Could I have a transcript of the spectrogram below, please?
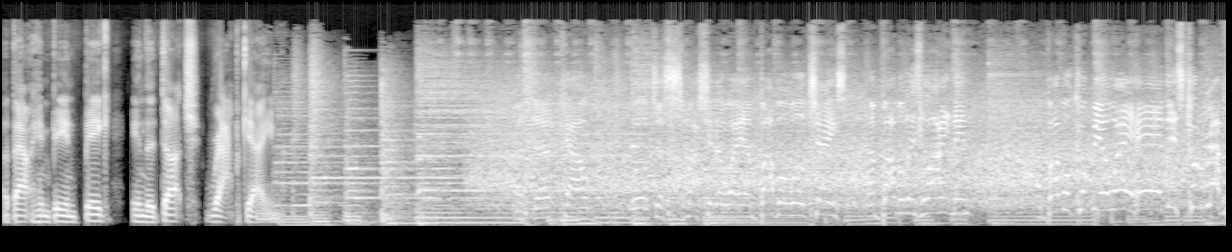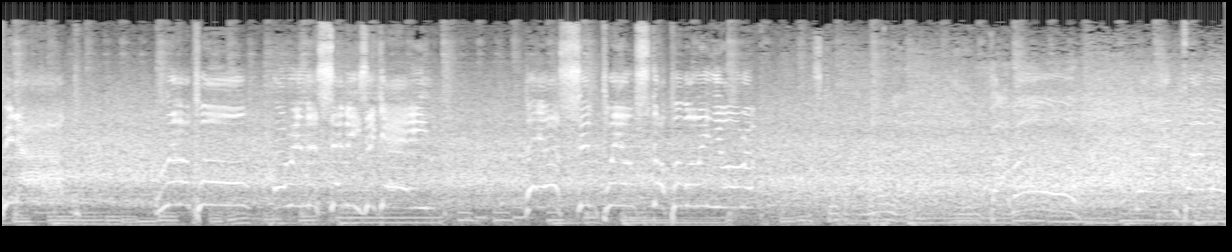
about him being big in the Dutch rap game. Will just smash it away, and Babel will chase, and Babel is lightning, and Babel could be away here. This could wrap it up. Liverpool are in the semis again. They are simply unstoppable in Europe. It's good by Milner. And Babel! Ryan Babel!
